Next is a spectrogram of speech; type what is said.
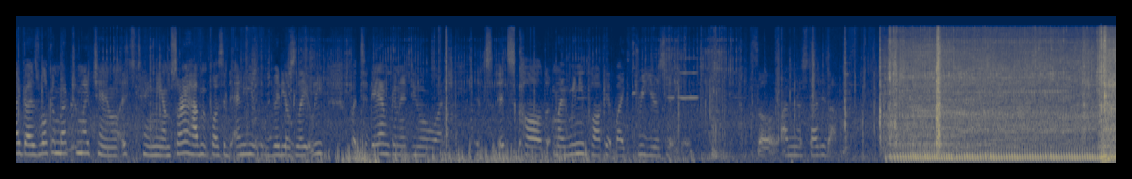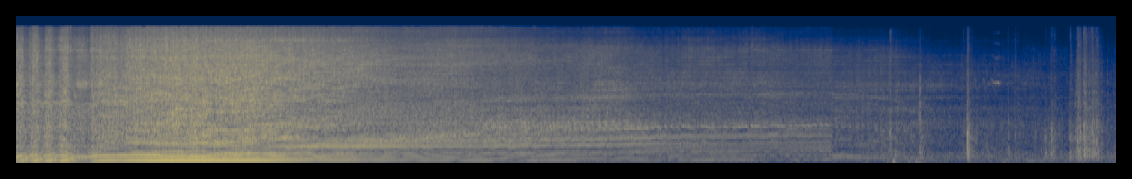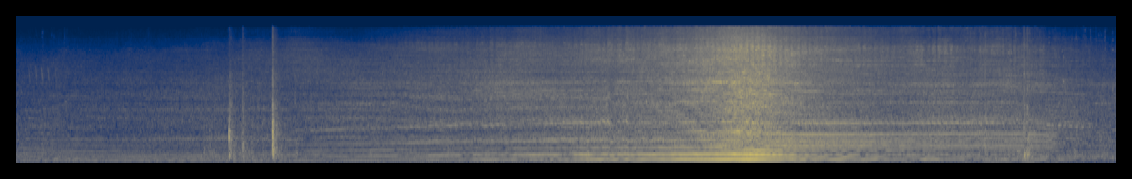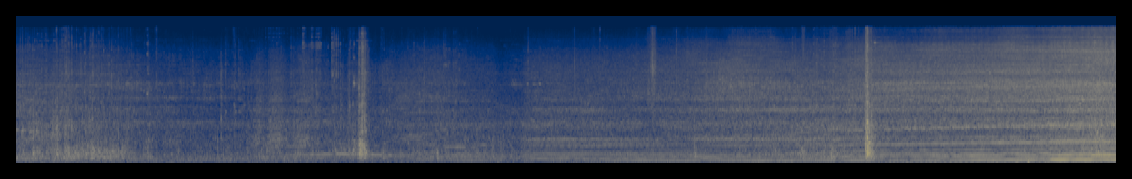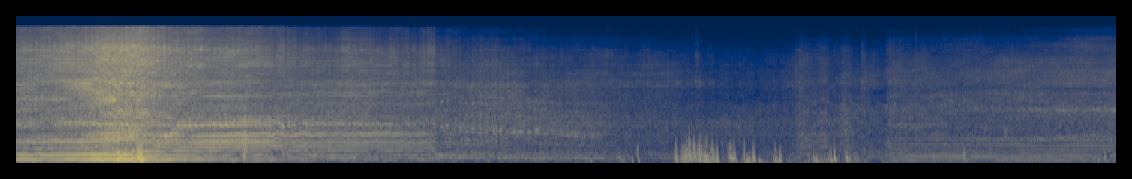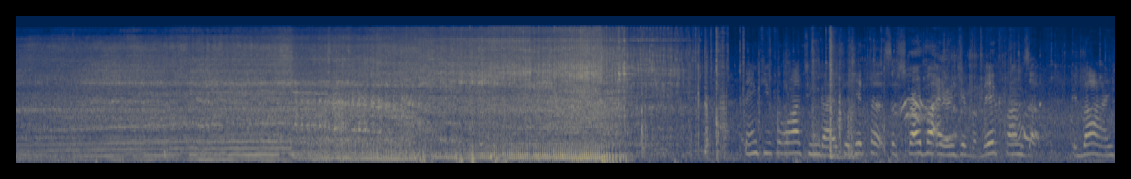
Hi guys, welcome back to my channel. It's Tammy. I'm sorry I haven't posted any videos lately, but today I'm gonna do one. It's it's called my mini pocket bike three years later. So I'm gonna start it up. You for watching guys. So hit the subscribe button and give a big thumbs up. Goodbye.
